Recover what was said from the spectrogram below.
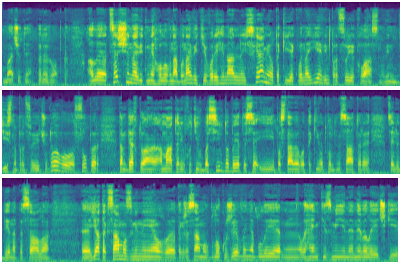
Бачите, переробка. Але це ще навіть не головна, бо навіть в оригінальній схемі, отакій, як вона є, він працює класно. Він дійсно працює чудово, супер. Там дехто аматорів хотів басів добитися і поставив отакі от конденсатори. Це людина писала. Е, Я так само змінив. е, Так же само в блоку живлення були легенькі зміни, невеличкі.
